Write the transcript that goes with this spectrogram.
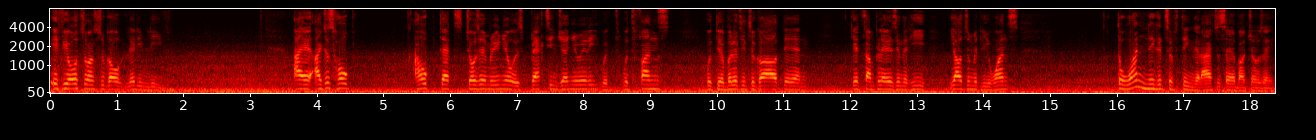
if he also wants to go, let him leave. I I just hope I hope that Jose Mourinho is backed in January with, with funds, with the ability to go out there and get some players in that he, he ultimately wants. The one negative thing that I have to say about Jose,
